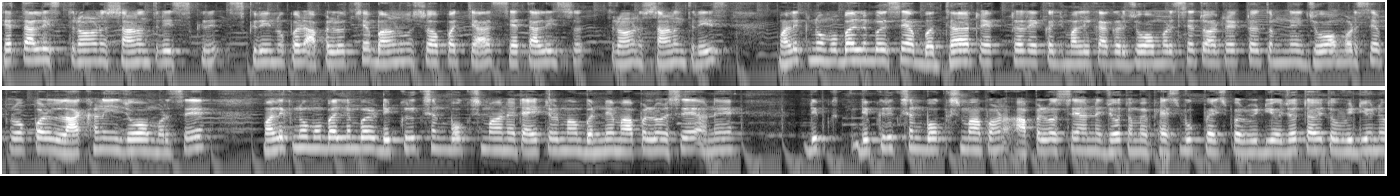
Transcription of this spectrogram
સેતાલીસ ત્રણ સાડત્રીસ સ્ક્રીન ઉપર આપેલો છે. બાણુંસો પચાસ સેતાલીસ ત્રણ સાડત્રીસ માલિકનો મોબાઈલ નંબર છે, આ બધા ટ્રેક્ટર એક જ માલિક આગળ જોવા મળશે. તો આ ટ્રેક્ટર તમને જોવા મળશે, પ્રોપર લાખણી જોવા મળશે. માલિકનો મોબાઈલ નંબર ડિસ્ક્રિપ્શન બોક્સમાં અને ટાઇટલમાં બંનેમાં આપેલો છે અને ડિસ્ક્રિપ્શન બોક્સમાં પણ આપેલો છે. અને જો તમે ફેસબુક પેજ પર વીડિયો જોતા હોય તો વિડીયોને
